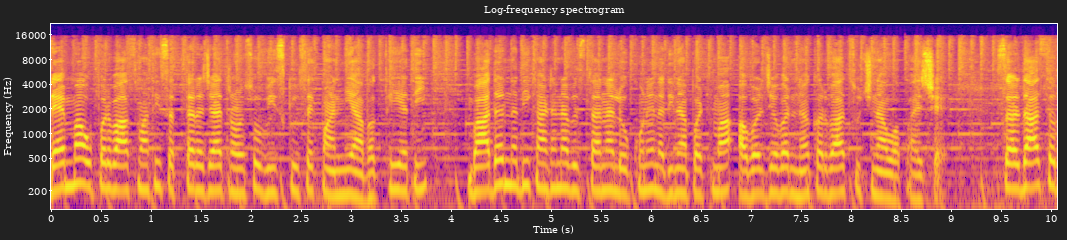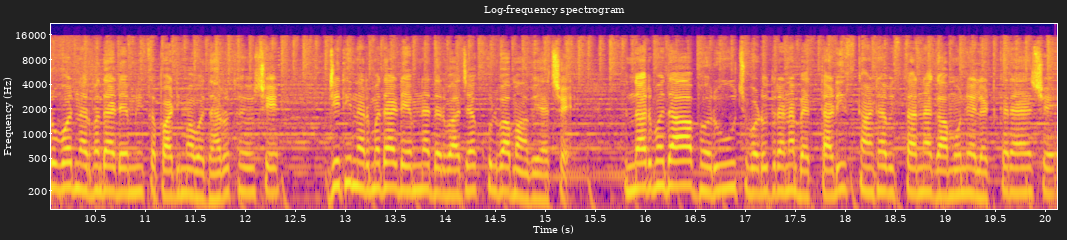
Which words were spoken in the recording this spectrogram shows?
ડેમમાં ઉપરવાસમાંથી સત્તર હજાર ત્રણસો વીસ ક્યુસેક પાણીની આવક થઈ હતી. ભાદર નદી કાંઠાના વિસ્તારના લોકોને નદીના પટમાં અવરજવર ન કરવા સૂચનાઓ અપાય છે. સરદાર સરોવર નર્મદા ડેમની સપાટીમાં વધારો થયો છે, જેથી નર્મદા ડેમના દરવાજા ખોલવામાં આવ્યા છે. નર્મદા, ભરૂચ, વડોદરાના બેતાળીસ કાંઠા વિસ્તારના ગામોને એલર્ટ કરાયા છે.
